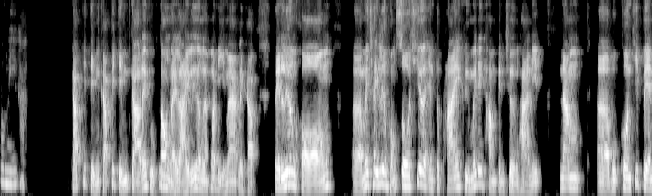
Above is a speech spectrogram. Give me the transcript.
พวกนี้ค่ะ ครับพี่ติ๋มครับพี่ติ๋มกล่าวได้ถูกต้องหลาย ๆ เรื่องแล้วก็ดีมากเลยครับ เป็นเรื่องของเอ่อไม่ใช่เรื่องของ social enterprise คือไม่ได้ทำเป็นเชิงพาณิชย์นำเอ่อบุคคลที่เป็น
